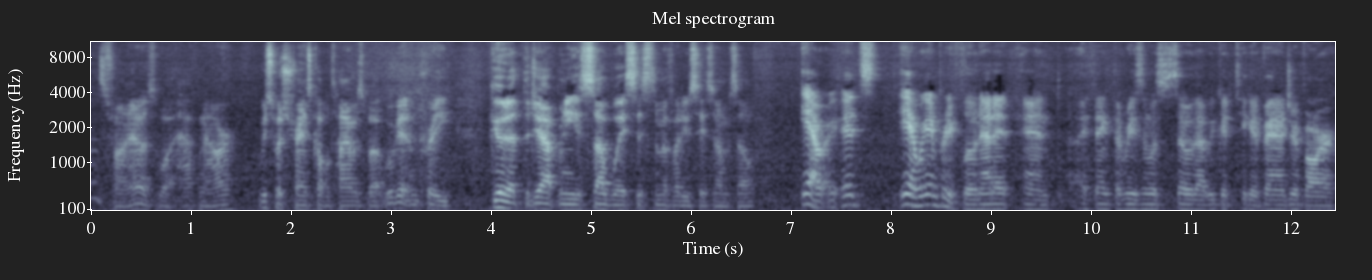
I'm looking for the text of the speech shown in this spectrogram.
That's fine. It was what half an hour. We switched trains a couple times, but we're getting pretty good at the Japanese subway system, if I do say so myself. Yeah, it's yeah, we're getting pretty fluent at it, and I think the reason was so that we could take advantage of our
